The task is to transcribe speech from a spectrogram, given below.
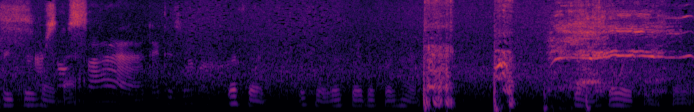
Creepers They're are so bad. sad. They deserve a This way, this way, this way, this way. Here. Yeah, go away from this way.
